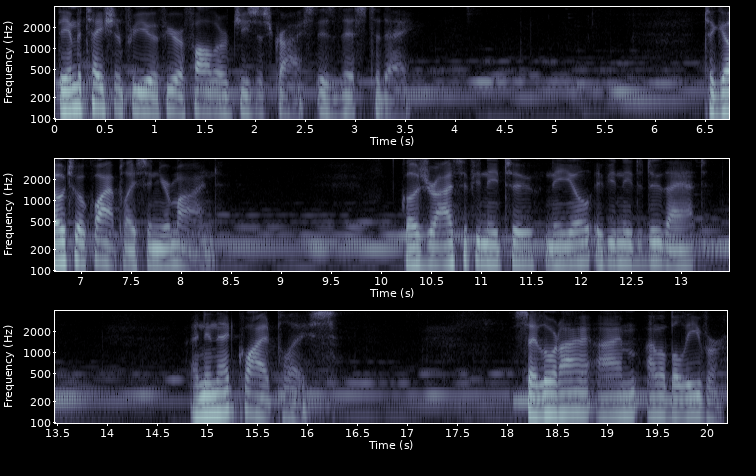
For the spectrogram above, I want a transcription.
The invitation for you, if you're a follower of Jesus Christ, is this today to go to a quiet place in your mind Close your eyes if you need to, kneel if you need to do that. And in that quiet place, say, Lord, I, I'm, I'm a believer.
